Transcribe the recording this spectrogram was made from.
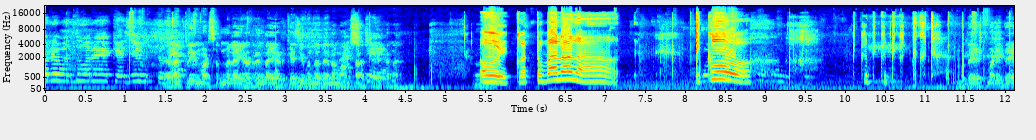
ಒಂದೂವರೆ ಒಂದೂವರೆ ಕೆಜಿ ಎಲ್ಲ ಕ್ಲೀನ್ ಮಾಡಿಸಿದ್ಮೇಲೆ ಎರಡರಿಂದ ಎರಡು ಕೆಜಿ ಬಂದದೆ ನಮ್ಮ ಮಾಂಸ ಅಷ್ಟೇ ಕಣ ಓಯ್ ಕೊತ್ತು ಬರಲ್ಲ ಟಿಕ್ಕು ಟಿಕ್ಕು ಟಿಕ್ಕು ಟಿಕ್ಕು ಟಿಕ್ಕು ಮುದ್ದೆ ಎಷ್ಟು ಮಾಡಿದೆ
